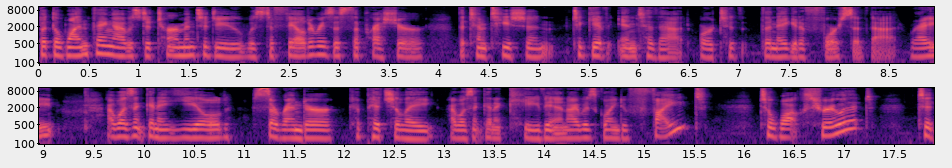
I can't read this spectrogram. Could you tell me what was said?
But the one thing I was determined to do was to fail to resist the pressure, the temptation to give into that or to the negative force of that, right? I wasn't going to yield, surrender, capitulate. I wasn't going to cave in. I was going to fight to walk through it, to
